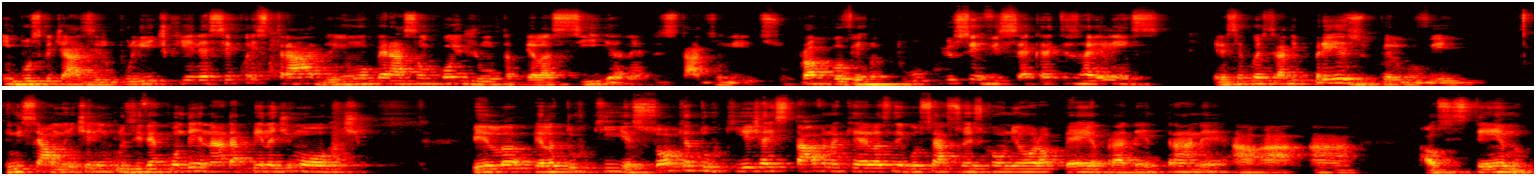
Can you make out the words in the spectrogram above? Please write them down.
em busca de asilo político e ele é sequestrado em uma operação conjunta pela CIA, né, dos Estados Unidos, o próprio governo turco e o serviço secreto israelense. Ele é sequestrado e preso pelo governo. Inicialmente, ele inclusive é condenado à pena de morte pela, pela Turquia, só que a Turquia já estava naquelas negociações com a União Europeia para adentrar né, a, a, a, ao sistema.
